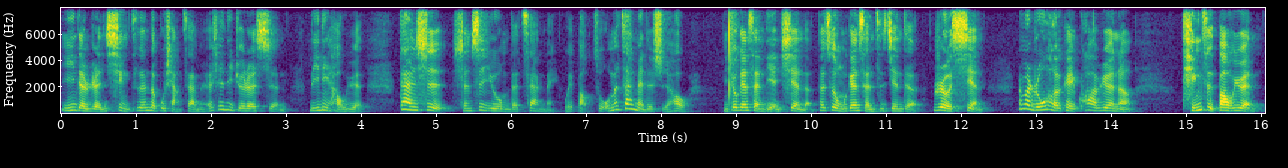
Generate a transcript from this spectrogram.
以你的人性真的不想赞美，而且你觉得神离你好远。但是神是以我们的赞美为宝座。我们赞美的时候，你就跟神连线了，那是我们跟神之间的热线。那么如何可以跨越呢？停止抱怨，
